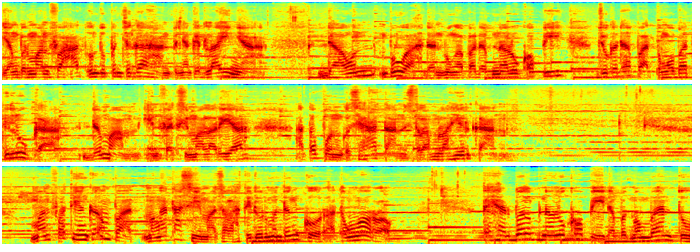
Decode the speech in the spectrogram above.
yang bermanfaat untuk pencegahan penyakit lainnya. Daun, buah, dan bunga pada benalu kopi juga dapat mengobati luka, demam, infeksi malaria, ataupun kesehatan setelah melahirkan. Manfaat yang keempat, mengatasi masalah tidur mendengkur atau ngorok. Teh herbal benalu kopi dapat membantu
